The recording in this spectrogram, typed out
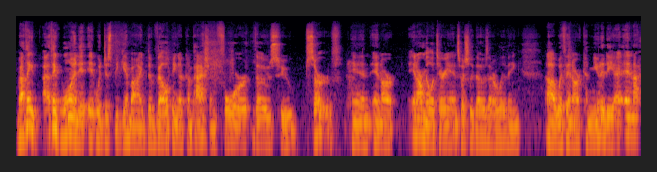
but I think I think one, it, it would just begin by developing a compassion for those who serve in in our in our military, and especially those that are living uh, within our community. And I,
